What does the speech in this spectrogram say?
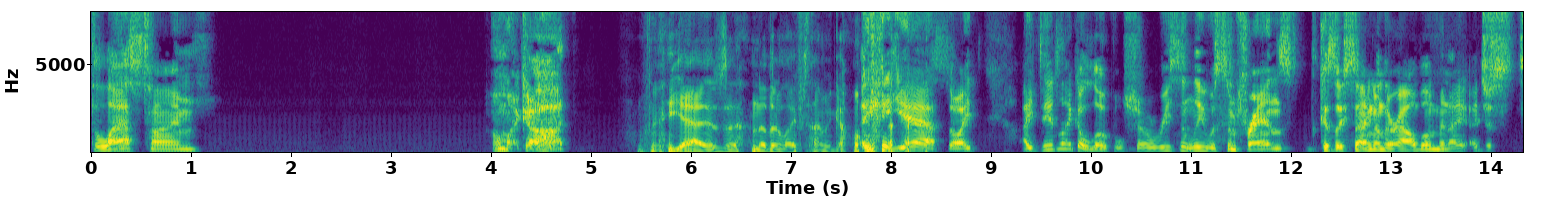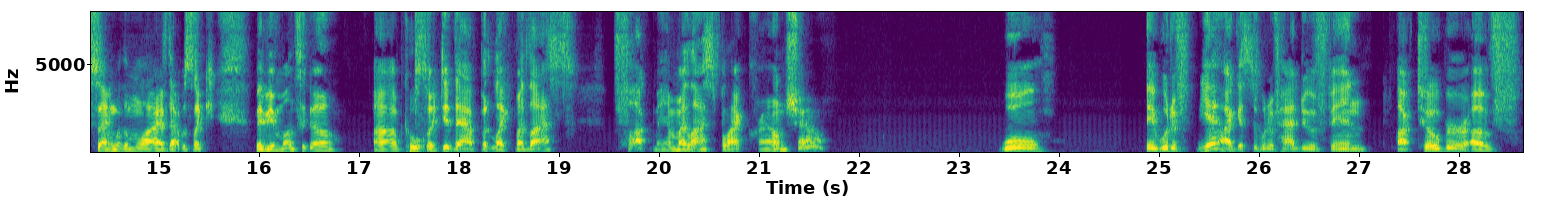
The last time. Oh my god! yeah, it was another lifetime ago. yeah, so I I did like a local show recently with some friends because I sang on their album and I, I just sang with them live. That was like maybe a month ago. Uh, Cool. So I did that, but like my last, fuck man, my last Black Crown show. Well, it would have, yeah, I guess it would have had to have been October of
